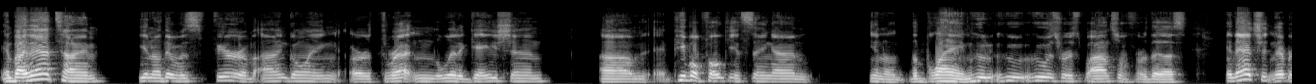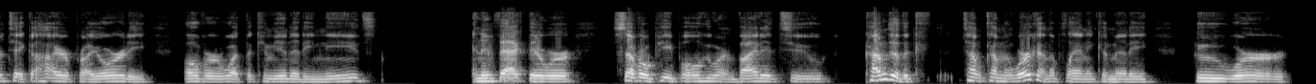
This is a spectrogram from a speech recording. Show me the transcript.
and by that time, you know there was fear of ongoing or threatened litigation. Um, people focusing on, you know, the blame who who who is responsible for this, and that should never take a higher priority over what the community needs. And in fact, there were several people who were invited to come to the come and work on the planning committee who were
